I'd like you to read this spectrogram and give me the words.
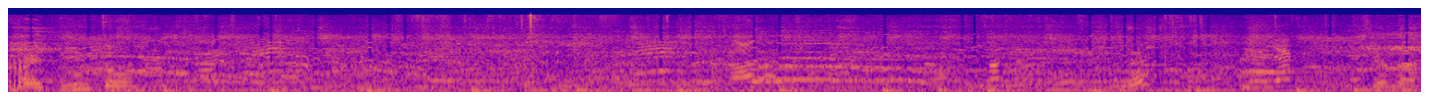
retinto. ¿Dónde? Mira, ya. ¿Qué onda?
